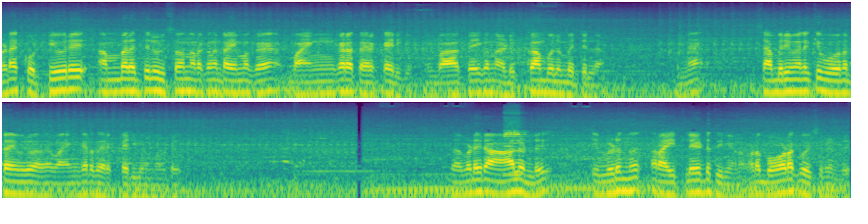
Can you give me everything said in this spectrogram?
ഇവിടെ കൊട്ടിയൂർ അമ്പലത്തിൽ ഉത്സവം നടക്കുന്ന ടൈമൊക്കെ ഭയങ്കര തിരക്കായിരിക്കും. ഈ ഭാഗത്തേക്കൊന്നും അടുക്കാൻ പോലും പറ്റില്ല. പിന്നെ ശബരിമലയ്ക്ക് പോകുന്ന ടൈമിലും അതെ ഭയങ്കര തിരക്കായിരിക്കും അങ്ങോട്ട്. അവിടെ ഒരു ആളുണ്ട്. ഇവിടുന്ന് റൈറ്റിലായിട്ട് തിരിയണം. അവിടെ ബോർഡൊക്കെ വെച്ചിട്ടുണ്ട്.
